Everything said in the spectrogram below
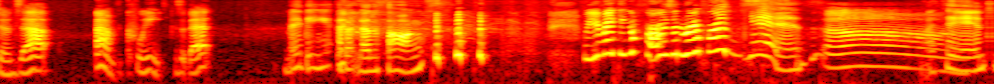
Turns out I'm the queen. Is it that? Maybe. I don't know the songs. Were you making a Frozen reference? yes. Oh. I said.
